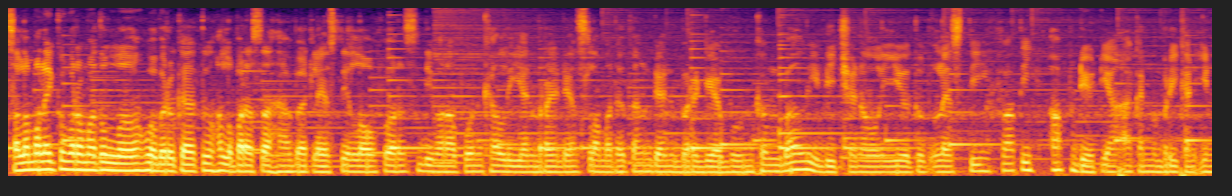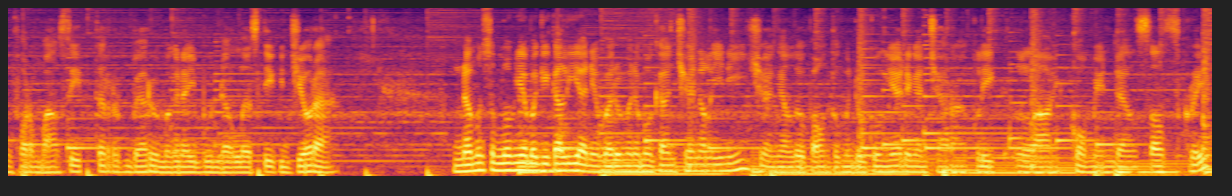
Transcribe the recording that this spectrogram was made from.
Assalamualaikum warahmatullahi wabarakatuh. Halo para sahabat Lesti Lovers Di mana pun kalian berada Selamat datang dan bergabung kembali Di channel Youtube Lesti Fatih Update Yang akan memberikan informasi terbaru Mengenai Bunda Lesti Kejora. Namun sebelumnya bagi kalian yang baru menemukan channel ini Jangan lupa untuk mendukungnya dengan cara klik like, komen, dan subscribe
